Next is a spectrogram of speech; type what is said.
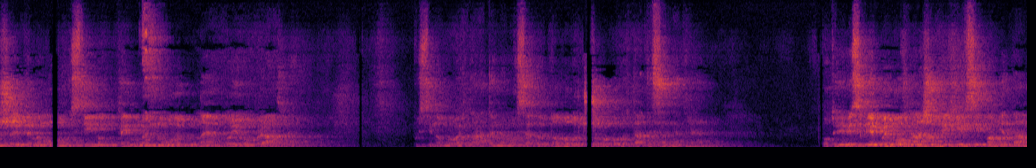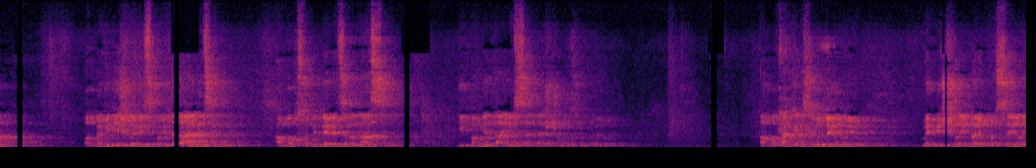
житимемо постійно тим минулим днем, тою образою. Постійно повертатимемося до того, до чого повертатися не треба. От уявіть собі, якби Бог наші гріхи всі пам'ятав. От ми відійшли від сповідальниці, а Бог собі дивиться на нас і пам'ятає все те, що ми зробили. Або так, як з людиною. Ми пішли, перепросили,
